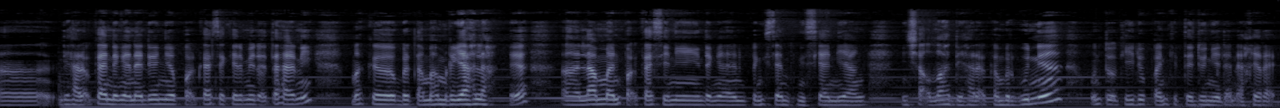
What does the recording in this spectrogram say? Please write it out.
uh, diharapkan dengan adanya podcast Akademi Dr. Hani maka bertambah meriahlah ya uh, laman podcast ini dengan pengisian-pengisian yang insya-Allah diharapkan berguna untuk kehidupan kita dunia dan akhirat.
